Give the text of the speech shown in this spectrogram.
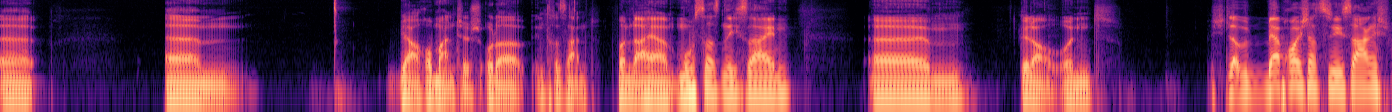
äh, äh, ähm, ja, romantisch oder interessant. Von daher muss das nicht sein. Ähm, genau, und ich glaube, mehr brauche ich dazu nicht sagen. Ich,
